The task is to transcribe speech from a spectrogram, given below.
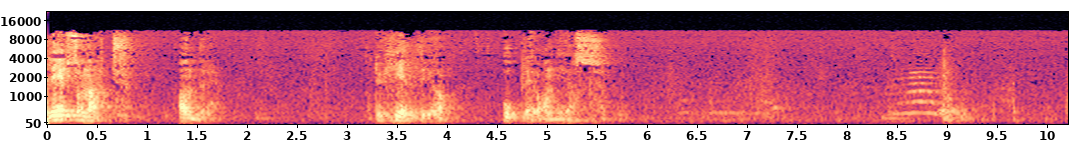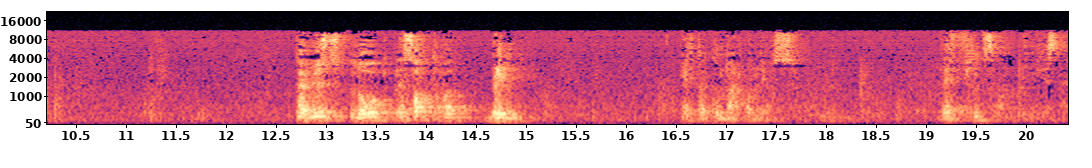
Lev så nært andre at du hele tida opplever Anias. Paulus lå nedsatt og var blind helt til han kom nær Anias. Det fins mange blinde kristne.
